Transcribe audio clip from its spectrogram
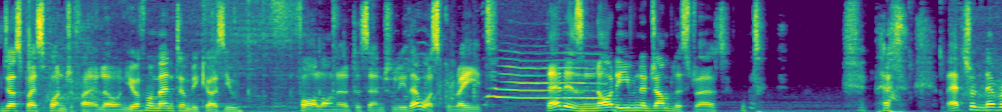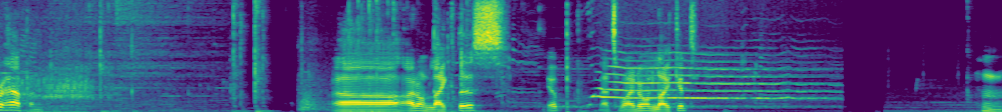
just by Spongify alone. You have momentum because you fall on it, essentially. That was great. That is not even a jumpless strat. that, that should never happen. Uh, I don't like this. Yep, that's why I don't like it. Hmm.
